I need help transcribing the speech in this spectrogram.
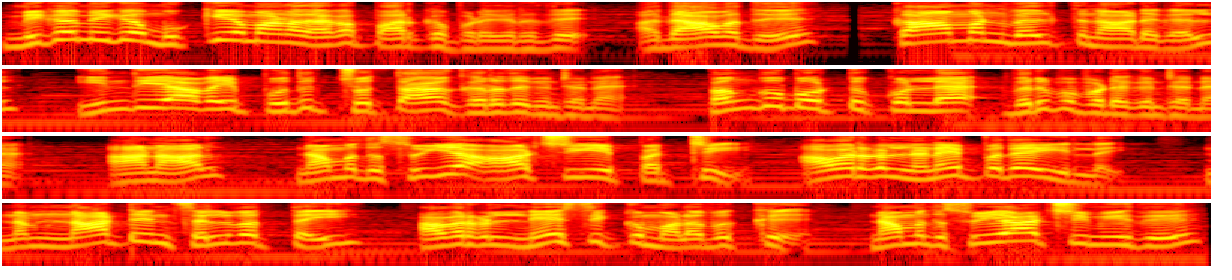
மிக மிக முக்கியமானதாக பார்க்கப்படுகிறது. அதாவது காமன்வெல்த் நாடுகள் இந்தியாவை பொது சொத்தாக கருதுகின்றன பங்கு போட்டுக் கொள்ள விருப்பப்படுகின்றன. ஆனால் நமது சுய ஆட்சியை பற்றி அவர்கள் நினைப்பதே இல்லை. நம் நாட்டின் செல்வத்தை அவர்கள் நேசிக்கும் அளவுக்கு நமது சுயாட்சி மீது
